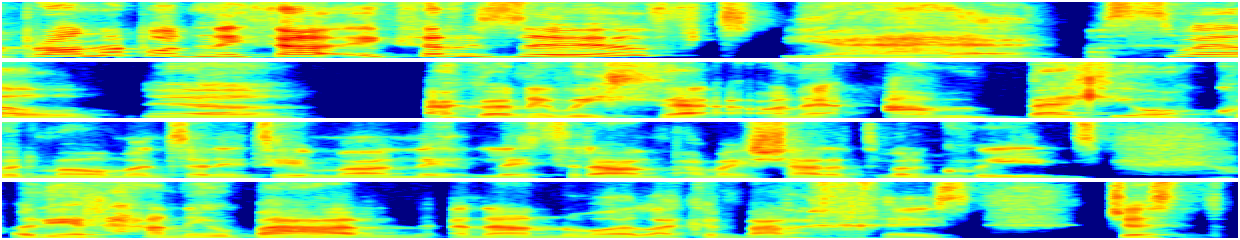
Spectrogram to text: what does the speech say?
a bron a bod yn eitha, eitha reserved. Ie. Yeah. A swill, ie. Yeah. Ac o'n i weithiau, o'n i ambell i awkward moment o'n i'n teimlo later on pan mae'n siarad efo'r mm. Queens. Oedd i'n rhannu barn yn anwyl ac yn barchus, just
